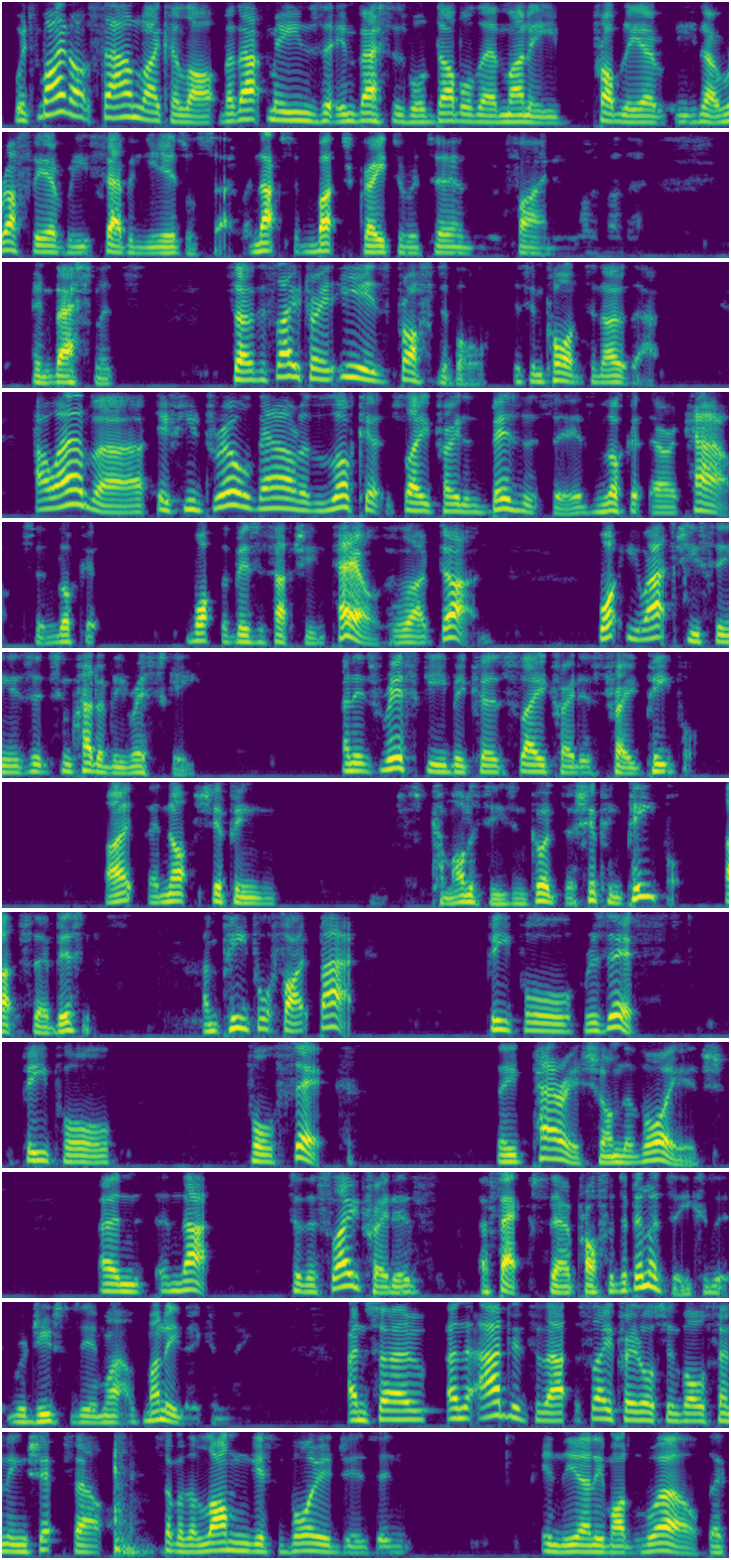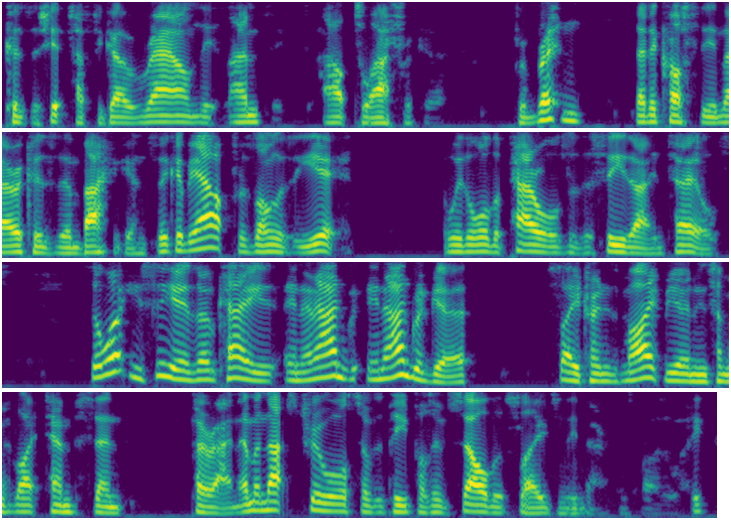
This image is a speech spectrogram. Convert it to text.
which might not sound like a lot, but that means that investors will double their money probably, every, you know, roughly every seven years or so. And that's a much greater return than you find in a lot of other investments. So the slave trade is profitable. It's important to note that. However, if you drill down and look at slave traders' businesses, look at their accounts, and look at what the business actually entails, as I've done, what you actually see is it's incredibly risky. And it's risky because slave traders trade people, right? They're not shipping commodities and goods, they're shipping people. That's their business. And people fight back. People resist. People fall sick. They perish on the voyage. And, and that, to the slave traders, affects their profitability because it reduces the amount of money they can make. And so, and added to that, the slave trade also involves sending ships out some of the longest voyages in in the early modern world because the ships have to go around the Atlantic out to Africa from Britain, then across the Americas, then back again. So they can be out for as long as a year with all the perils of the sea that entails. So what you see is okay in an ag- in aggregate, slave traders might be earning something like ten percent per annum, and that's true also of the people who sell the slaves in the Americas, by the way.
